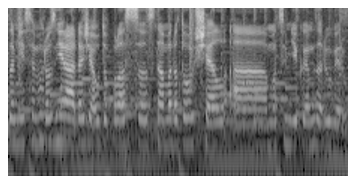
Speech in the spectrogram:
Za mě jsem hrozně ráda, že Autopolas s náma do toho šel a moc jim děkujeme za důvěru.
